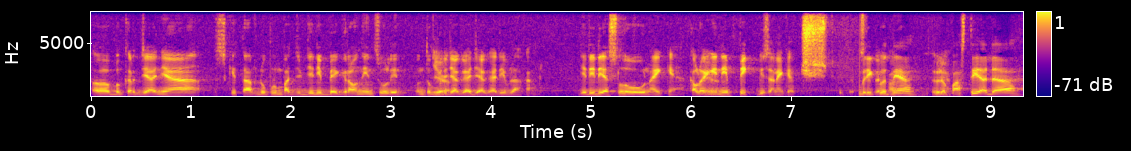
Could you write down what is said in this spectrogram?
uh, bekerjanya sekitar 24 jam. Jadi background insulin untuk Iya. berjaga-jaga di belakang. Jadi dia slow naiknya. Kalau yang Iya. ini peak bisa naiknya. Gitu. Berikutnya Iya. udah pasti ada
